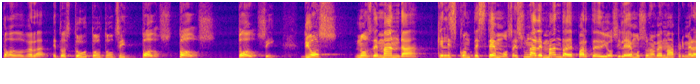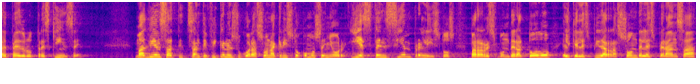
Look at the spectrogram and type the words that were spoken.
Todos, ¿verdad? Entonces tú, tú, tú, sí, todos, todos, todos, sí. Dios nos demanda que les contestemos. Es una demanda de parte de Dios. Y leemos una vez más, primera de Pedro 3:15. Más bien santifiquen en su corazón a Cristo como Señor y estén siempre listos para responder a todo el que les pida razón de la esperanza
